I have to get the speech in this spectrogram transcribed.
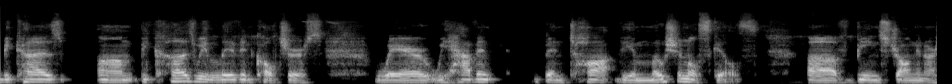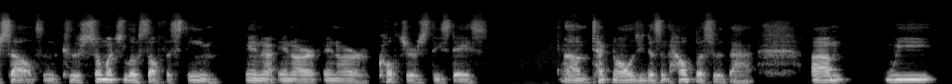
because um, because we live in cultures where we haven't been taught the emotional skills of being strong in ourselves and because there's so much low self-esteem in, uh, in our in our cultures these days um, technology doesn't help us with that. Um, we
